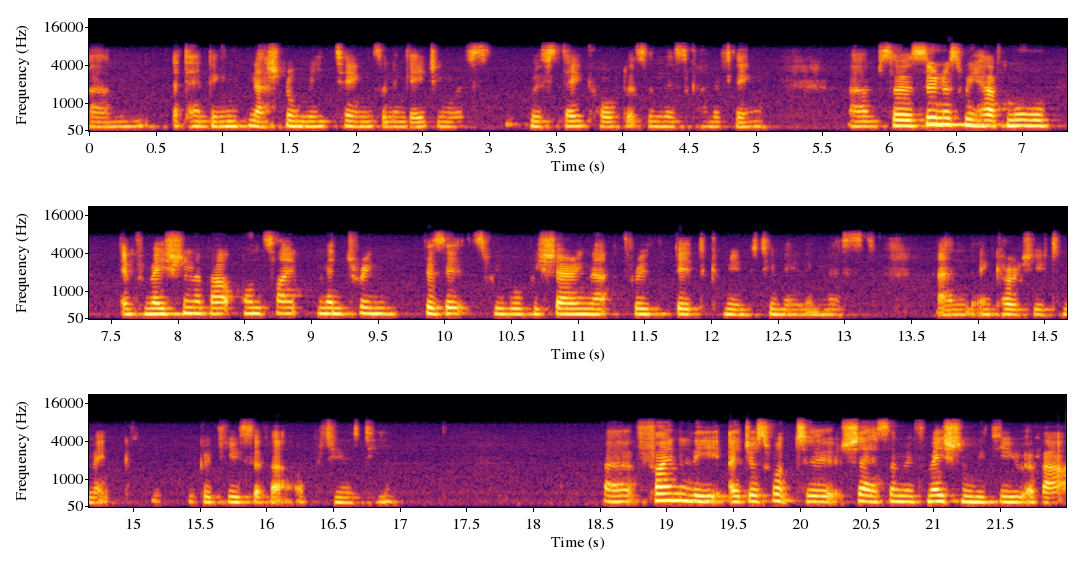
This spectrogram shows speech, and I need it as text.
um, attending national meetings and engaging with, with stakeholders and this kind of thing. Um, so as soon as we have more information about on-site mentoring visits, we will be sharing that through the BID community mailing list and encourage you to make good use of that opportunity. Uh, finally, I just want to share some information with you about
